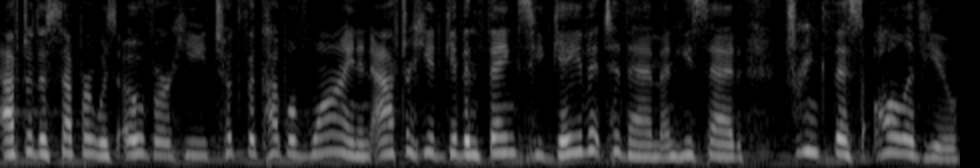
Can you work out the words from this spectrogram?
After the supper was over, he took the cup of wine, and after he had given thanks, he gave it to them, and he said, Drink this, all of you.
